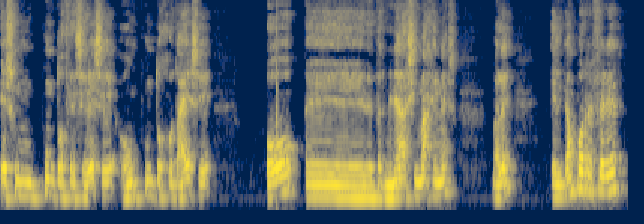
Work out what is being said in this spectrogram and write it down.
es un punto CSS o un punto JS o eh, determinadas imágenes, ¿vale? El campo referer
